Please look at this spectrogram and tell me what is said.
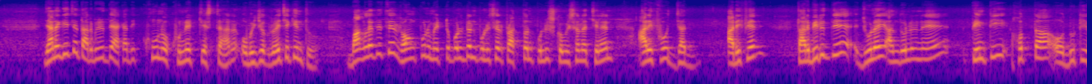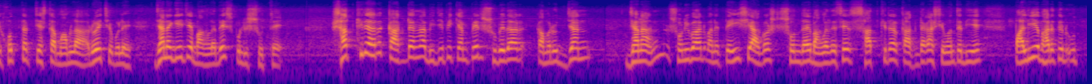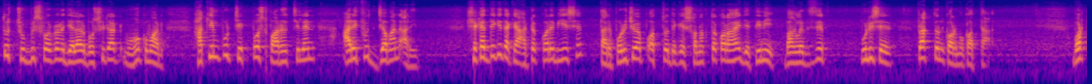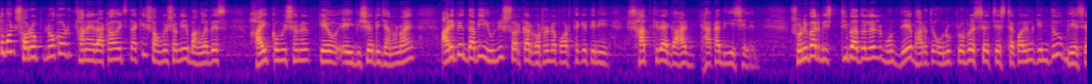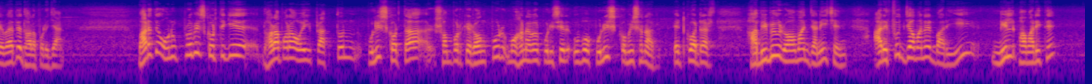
জানা গিয়েছে, তার বিরুদ্ধে একাধিক খুন ও খুনের চেষ্টার অভিযোগ রয়েছে কিন্তু বাংলাদেশের রংপুর মেট্রোপলিটন পুলিশের প্রাক্তন পুলিশ কমিশনার ছিলেন আরিফুজ্জাদ আরিফের। তার বিরুদ্ধে জুলাই আন্দোলনে তিনটি হত্যা ও দুটি হত্যার চেষ্টা মামলা রয়েছে বলে জানা গিয়েছে বাংলাদেশ পুলিশ সূত্রে। সাতক্ষীরার কাকডাঙ্গা বিজেপি ক্যাম্পের সুবেদার কামারুজ্জান জানান, শনিবার মানে তেইশে আগস্ট সন্ধ্যায় বাংলাদেশের সাতক্ষীরার কাকডাঙ্গা সীমান্তে দিয়ে পালিয়ে ভারতের উত্তর চব্বিশ পরগনা জেলার বসিরহাট মহকুমার হাকিমপুর চেকপোস্ট পার হচ্ছিলেন আরিফুজ্জামান আরিফ। সেখান থেকে তাকে আটক করে বিএসএফ। তার পরিচয়পত্র দেখে শনাক্ত করা হয় যে তিনি বাংলাদেশের পুলিশের প্রাক্তন কর্মকর্তা। বর্তমান স্বরূপনগর থানায় রাখা হয়েছে তাকে। সঙ্গে সঙ্গে বাংলাদেশ হাই কমিশনারকেও এই বিষয়টি জানানো হয় আরিফের দাবি, ইউনিশ সরকার গঠনের পর থেকে তিনি সাতক্ষীরায় গাহার ঢাকা দিয়েছিলেন। শনিবার বৃষ্টি বাদলের মধ্যে ভারতে অনুপ্রবেশের চেষ্টা করেন, কিন্তু বিএসএফ হাতে ধরা পড়ে যান। ভারতে অনুপ্রবেশ করতে গিয়ে ধরা পড়া ওই প্রাক্তন পুলিশ কর্তা সম্পর্কে রংপুর মহানগর পুলিশের উপ police commissioner headquarter Habibur Rahman জানিয়েছেন, আরিফুজ্জামানের বাড়ি নীলফামারিতে।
